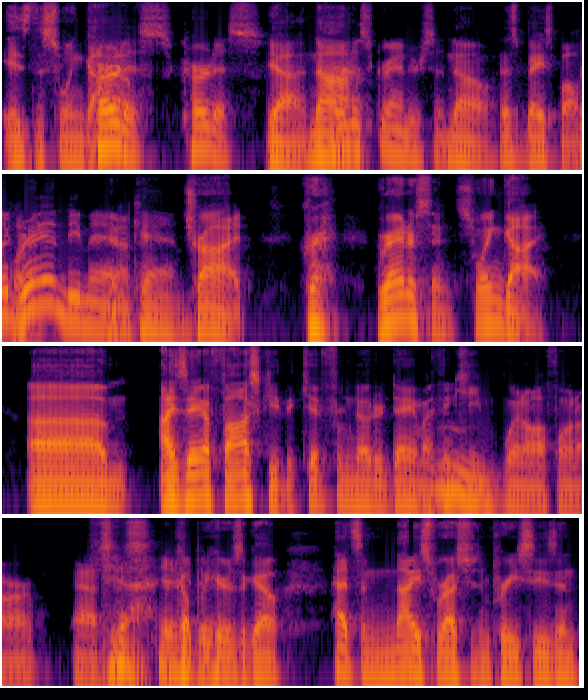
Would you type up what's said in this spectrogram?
is the swing guy. Curtis. Curtis. Yeah, no, Curtis Granderson. no, that's baseball. The player. Grandy man Yeah. can. tried. Gra- Granderson, swing guy. Um, Isaiah Foskey, the kid from Notre Dame. I think he Mm. went off on our asses Yeah, yeah, a couple did. years ago. Had some nice rushes in preseason.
